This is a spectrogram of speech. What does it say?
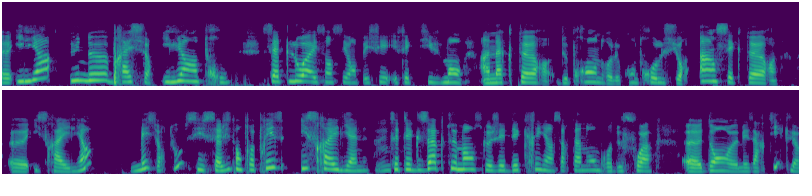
euh, il y a une brèche, il y a un trou. Cette loi est censée empêcher effectivement un acteur de prendre le contrôle sur un secteur euh, israélien, mais surtout s'il s'agit d'entreprises israéliennes. Mmh. C'est exactement ce que j'ai décrit un certain nombre de fois euh, dans mes articles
